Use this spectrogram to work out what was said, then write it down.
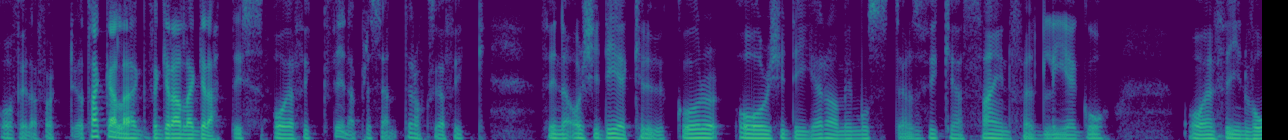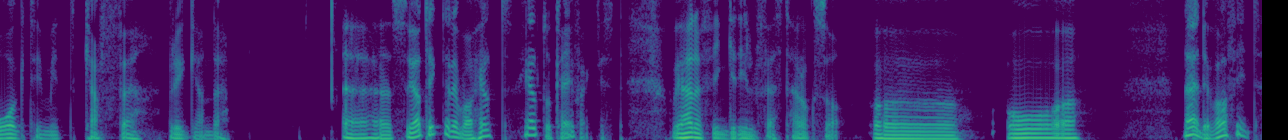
att fylla 40. Och tack alla för alla grattis. Och jag fick fina presenter också. Jag fick fina orkidékrukor och orkidéer av min moster. Och så fick jag Seinfeld-lego och en fin våg till mitt kaffebryggande. Uh, eh, så jag tyckte det var helt, helt okej okay, faktiskt. Vi hade en fin grillfest här också. Uh, och nej, det var fint.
